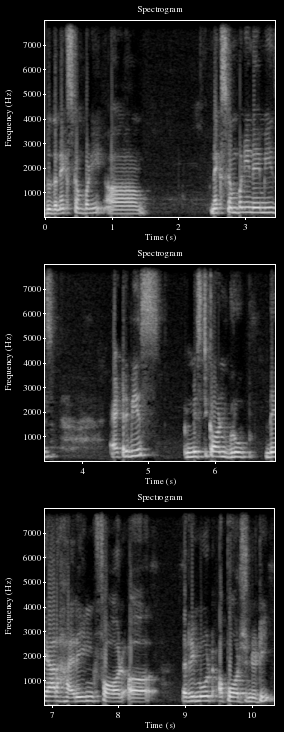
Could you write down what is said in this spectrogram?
to the next company uh, next company name is Attribis Mysticon Group. They are hiring for a remote opportunity.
